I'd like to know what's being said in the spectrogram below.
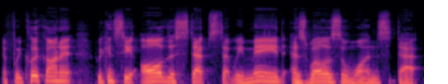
If we click on it, we can see all of the steps that we made as well as the ones that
